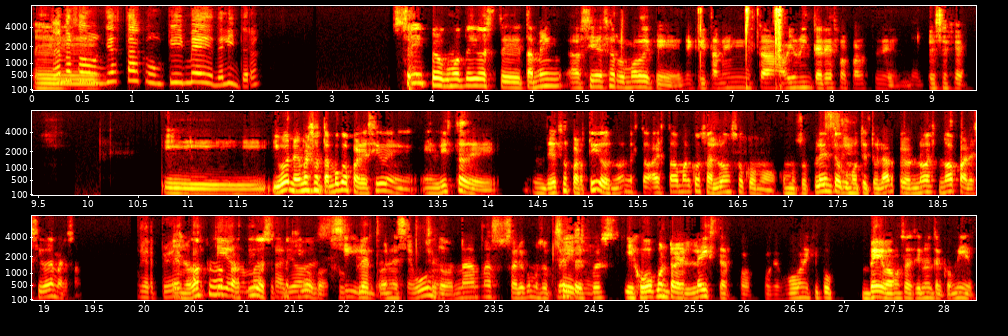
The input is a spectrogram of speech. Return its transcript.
Eh, Emerson ya está con pie y medio en el Inter. ¿eh? Sí, pero como te digo, este, también hacía ese rumor de que, de que también está, había un interés por parte de- del PSG. Y, y bueno, Emerson tampoco ha aparecido en, en lista de, de estos partidos, ¿no? Ha estado Marcos Alonso como, como suplente o como titular, pero no, es- no ha aparecido Emerson. El primer En los dos primeros partidos, si salió equivoco, de sí, suplente. o en el segundo, nada más salió como suplente Sí, después y jugó contra el Leicester, por- porque jugó un equipo B, vamos a decirlo entre comillas.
